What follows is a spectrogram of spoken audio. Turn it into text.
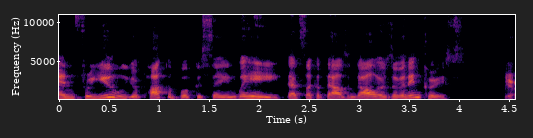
And for you, your pocketbook is saying, wait, that's like a thousand dollars of an increase. Yeah.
